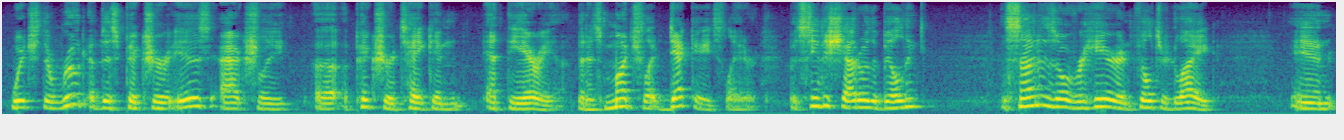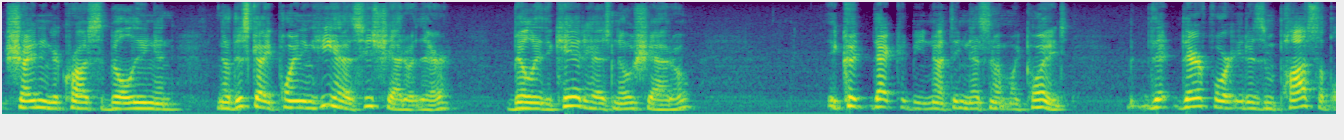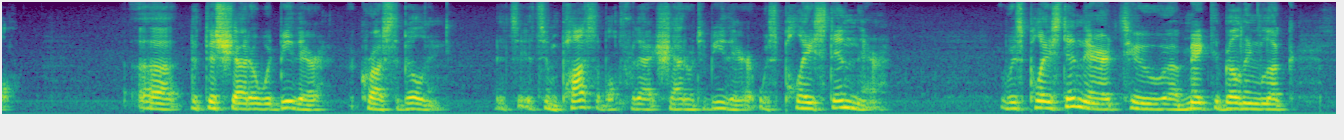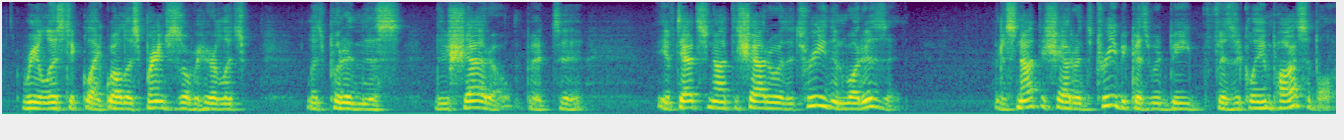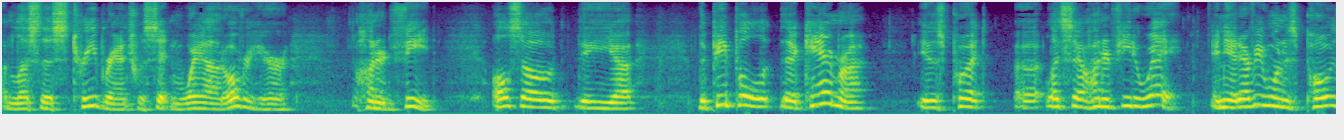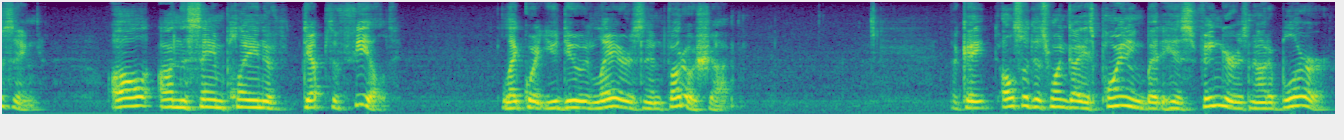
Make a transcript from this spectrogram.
which the root of this picture is actually uh, a picture taken at the area, but it's much like decades later. But see the shadow of the building? The sun is over here in filtered light and shining across the building. And now this guy pointing, he has his shadow there. Billy the Kid has no shadow. It could that could be nothing. That's not my point. Th therefore, it is impossible uh, that this shadow would be there across the building. It's, it's impossible for that shadow to be there. It was placed in there. It was placed in there to uh, make the building look realistic, like, well, this branch is over here, let's, let's put in this, this shadow. But uh, if that's not the shadow of the tree, then what is it? But it's not the shadow of the tree because it would be physically impossible unless this tree branch was sitting way out over here, 100 feet. Also, the uh, the people, the camera is put, uh, let's say, 100 feet away, and yet everyone is posing all on the same plane of depth of field, like what you do in layers in Photoshop. Okay, also this one guy is pointing, but his finger is not a blur.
